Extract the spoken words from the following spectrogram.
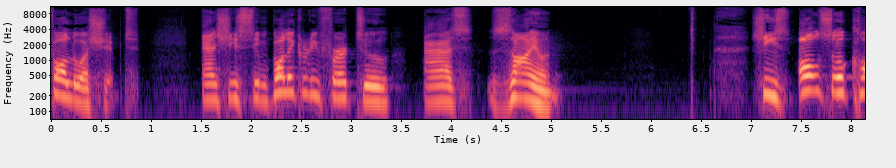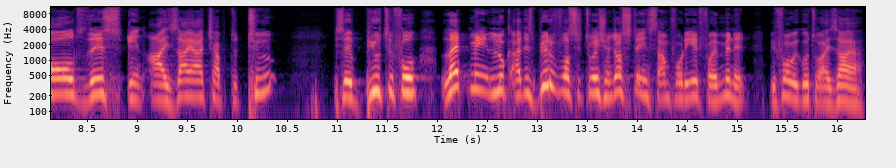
followership, and she's symbolically referred to as Zion. She's also called this in Isaiah chapter 2 it's a beautiful. Let me look at this beautiful situation. Just stay in Psalm 48 for a minute before we go to Isaiah.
